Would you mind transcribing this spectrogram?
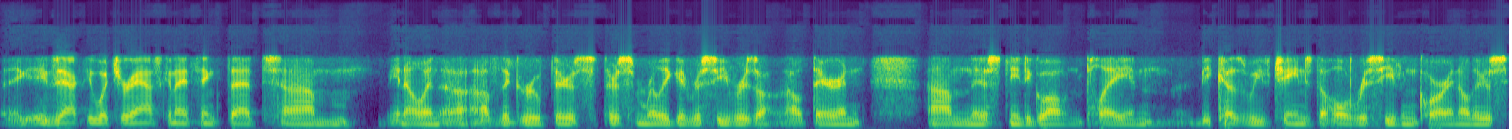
exactly what you're asking. I think that um, you know, in, uh, of the group, there's there's some really good receivers out, out there, and um, they just need to go out and play. And because we've changed the whole receiving corps, I know there's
